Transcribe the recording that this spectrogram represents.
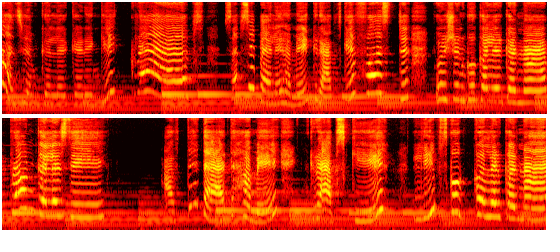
आज हम कलर करेंगे सबसे पहले हमें के फ़र्स्ट पोर्शन को कलर करना है ब्राउन कलर से। आफ्टर दैट हमें क्रैब्स के लिप्स को कलर करना है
